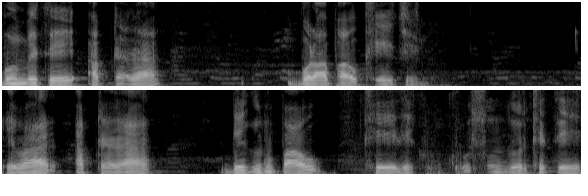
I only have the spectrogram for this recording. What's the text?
বোম্বেতে আপনারা বড়া পাও খেয়েছেন। এবার আপনারা বেগুন পাও খেয়ে দেখুন। খুব সুন্দর খেতে।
